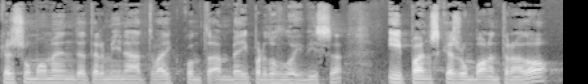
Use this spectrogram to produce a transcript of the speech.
que en un moment determinat vaig comptar amb ell per dur-lo a Eivissa i pens que és un bon entrenador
